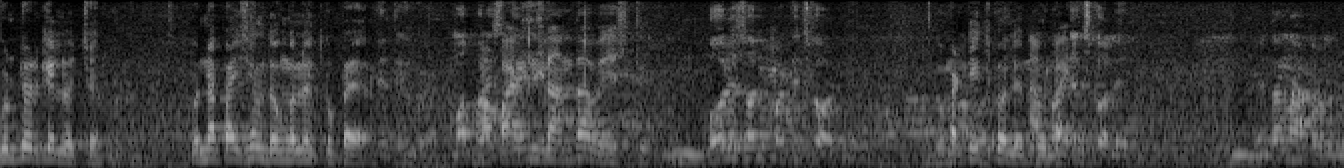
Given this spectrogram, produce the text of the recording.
గుంటూరుకి వెళ్ళి వచ్చారు ఉన్న పైసలు దొంగలు ఎత్తుకుపోయారు. ఎత్తుకుపోయారు. మా పరిస్థితి? అంతా వేస్ట్. పోలీసు వాళ్ళు పట్టించుకోవట్లేదు. పట్టించుకోలేదు పోలీసు. పట్టించుకోలేదు. ఇతను నా కొడుకు?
